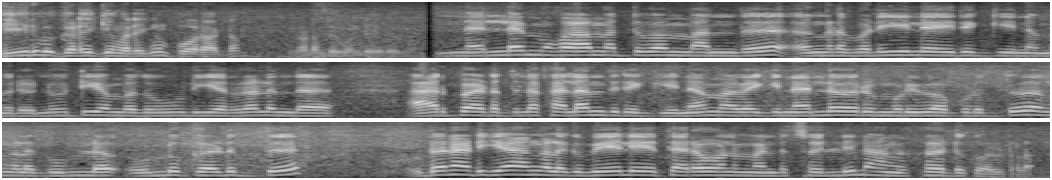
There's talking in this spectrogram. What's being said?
தீர்வு கிடைக்கும் வரைக்கும் போராட்டம் நடந்து கொண்டே இருக்கும். நெல்லை முகாமத்துவம் வந்து எங்களோட வழியில் இருக்கினோம். ஒரு நூற்றி ஐம்பது ஊழியர்கள் இந்த ஆர்ப்பாட்டத்தில் கலந்திருக்கினோம். அவைக்கு நல்ல ஒரு முடிவை கொடுத்து எங்களுக்கு உள்ள உள்ளுக்கு எடுத்து உடனடியாக எங்களுக்கு வேலையை தரணுமென்று சொல்லி நாங்கள் கேட்டுக்கொள்கிறோம்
